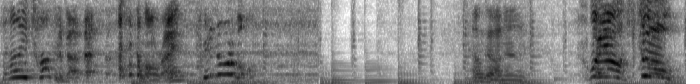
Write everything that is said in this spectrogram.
the hell are you talking about? I, I think I'm all right. Pretty normal. I'm going in. Wait, Alex, don't!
